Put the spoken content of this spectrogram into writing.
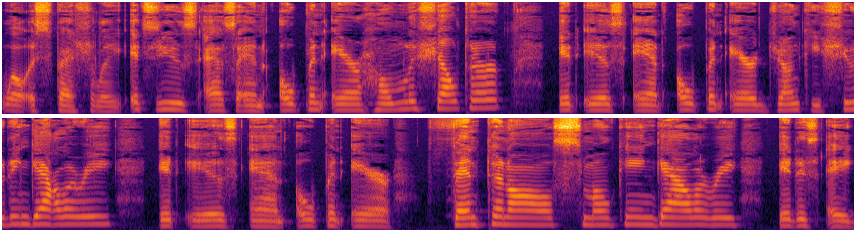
well, especially it's used as an open air homeless shelter. It is an open air junkie shooting gallery. It is an open air fentanyl smoking gallery. It is a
